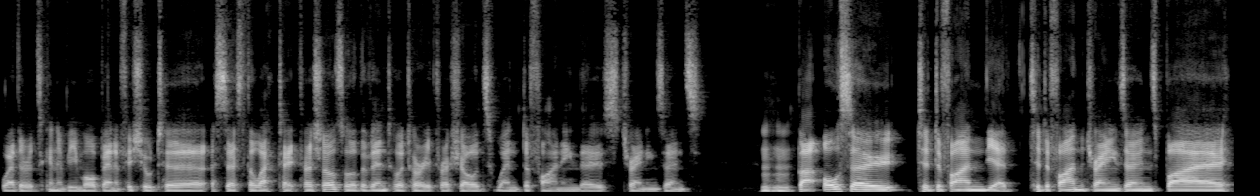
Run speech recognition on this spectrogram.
whether it's going to be more beneficial to assess the lactate thresholds or the ventilatory thresholds when defining those training zones. Hmm But also to define, yeah, to define the training zones by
